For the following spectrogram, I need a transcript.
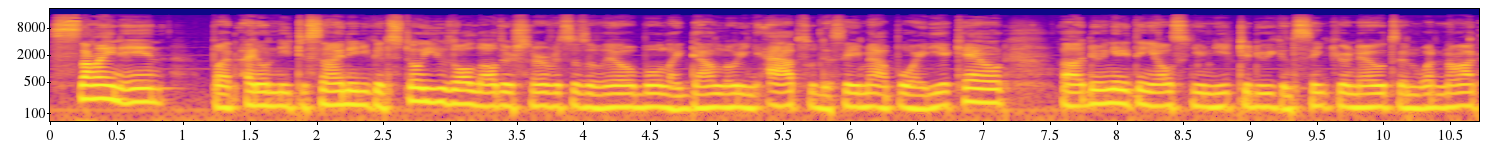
sign in but I don't need to sign in. You can still use all the other services available, like downloading apps with the same Apple ID account, uh, doing anything else you need to do. You can sync your notes and whatnot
